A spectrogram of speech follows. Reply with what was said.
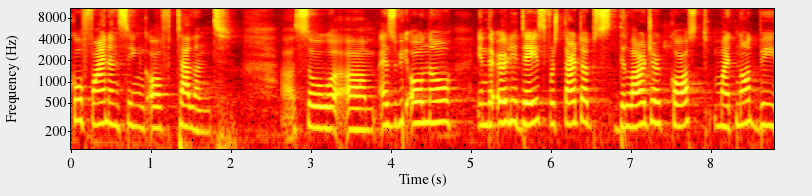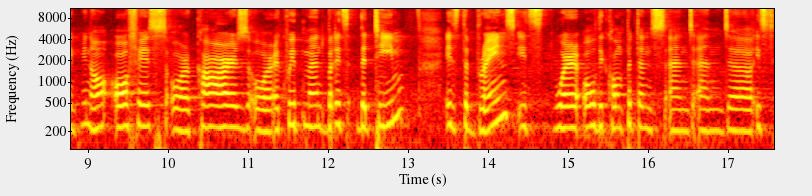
co-financing of talent. Uh, so um, as we all know, in the early days for startups, the larger cost might not be, you know, office or cars or equipment, but it's the team it's the brains, it's where all the competence and, and uh, is,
